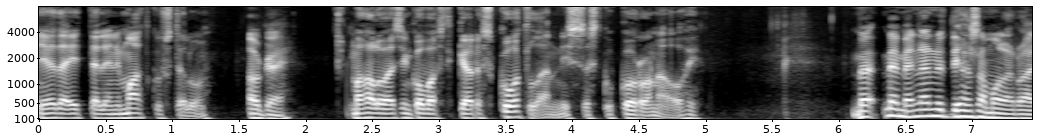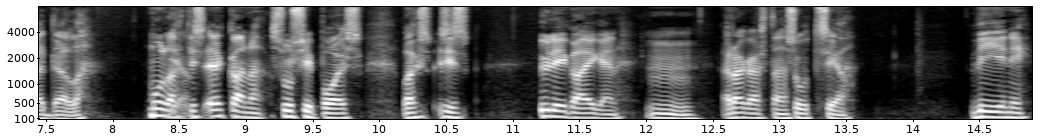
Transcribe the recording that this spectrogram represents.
Ja jätän itselleni matkusteluun. Okei. Okay. Mä haluaisin kovasti käydä Skotlannissa, sit kun korona on ohi. Me, me mennään nyt ihan samalla raiteella. Mulla lähtisi ekana sushi pois, vaikka siis yli kaiken Mm. rakastan sutsia. Viini.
